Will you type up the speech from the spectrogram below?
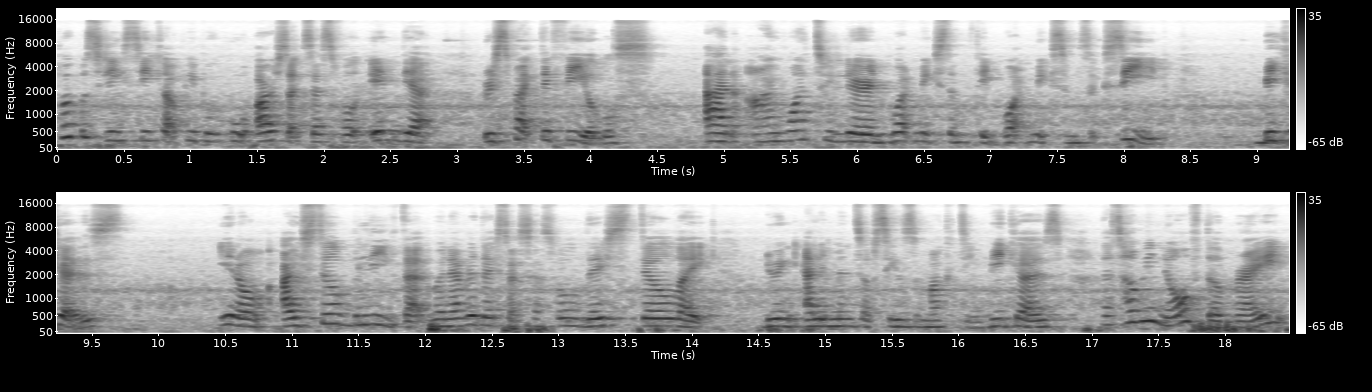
purposely seek out people who are successful in their respective fields, and I want to learn what makes them tick, what makes them succeed, because you know I still believe that whenever they're successful, they're still like doing elements of sales and marketing because that's how we know of them right?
